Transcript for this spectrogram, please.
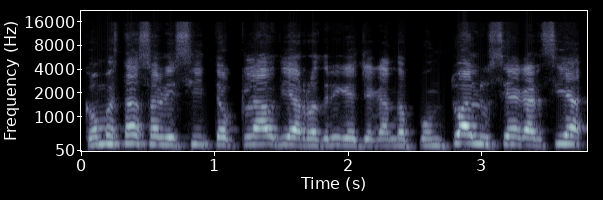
¿Cómo estás, Solicito? Claudia Rodríguez llegando puntual. Lucía García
